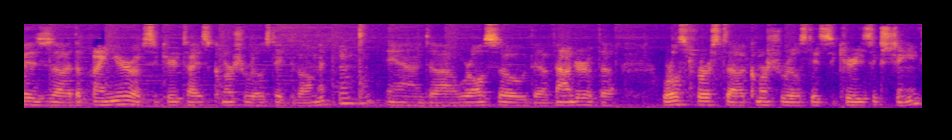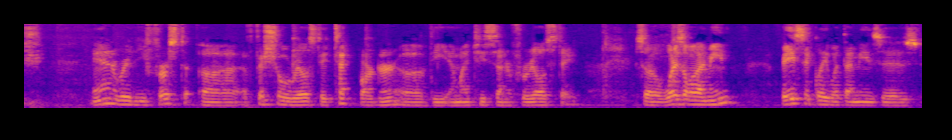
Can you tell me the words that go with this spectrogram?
is uh, the pioneer of securitized commercial real estate development. Mm-hmm. And uh, we're also the founder of the world's first uh, commercial real estate securities exchange. And we're the first uh, official real estate tech partner of the MIT Center for Real Estate. So what does all that mean? Basically what that means is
